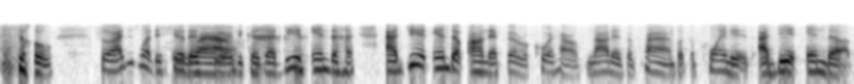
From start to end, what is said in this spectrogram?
So so I just wanted to share that wow. story because I did end up I did end up on that federal courthouse, not as a prime, but the point is I did end up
